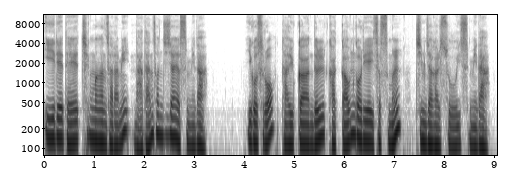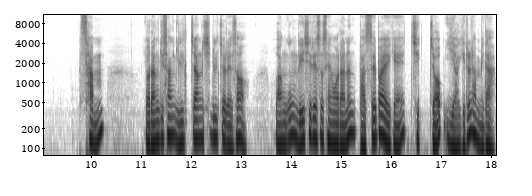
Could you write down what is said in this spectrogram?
이 일에 대해 책망한 사람이 나단 선지자였습니다. 이것으로 다윗과 늘 가까운 거리에 있었음을 짐작할 수 있습니다. 3. 열왕기상 1장 11절에서 왕궁 내실에서 생활하는 바세바에게 직접 이야기를 합니다.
